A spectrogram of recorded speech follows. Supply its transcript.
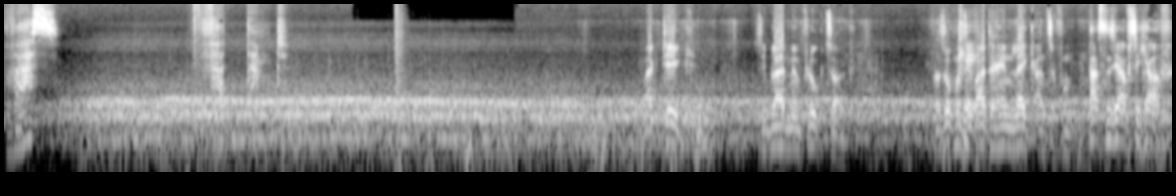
Was? Verdammt. McTeague, Sie bleiben im Flugzeug. Versuchen Okay. Sie weiterhin Lake anzufunken. Passen Sie auf sich auf.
